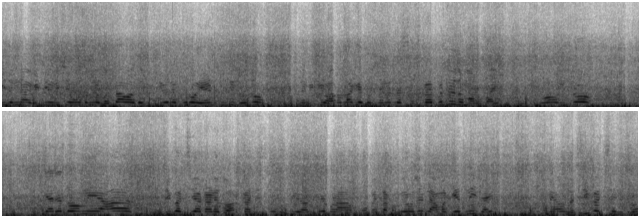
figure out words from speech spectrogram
એ તમને આ વીડિયો વિશે હું તમને બતાવવા તો વિડીયોને પૂરો એન્ડ સુધી જોજો. અને વીડિયો સારો લાગે તો ચેનલને સબસ્ક્રાઈબ કરી દેજો મારો ભાઈ. તો મિત્રો, અત્યારે તો અમે આ નજીક જ છીએ, કારણ દ્વારકાધીશનું મંદિર આમ છે, પણ આ મોબાઈલના કમેરો છે, એટલે આમાં કેદ નહીં થાય અમે આ નજીક જ છે મિત્રો.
